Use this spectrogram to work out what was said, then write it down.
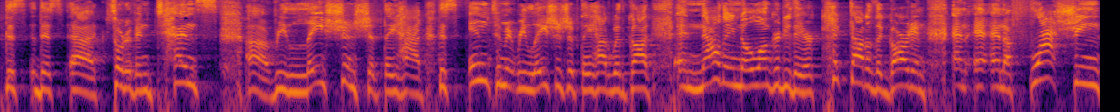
this, this uh, sort of intense uh, relationship they had, this intimate relationship they had with God. And now they no longer do. They are kicked out of the garden, and, and a flashing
